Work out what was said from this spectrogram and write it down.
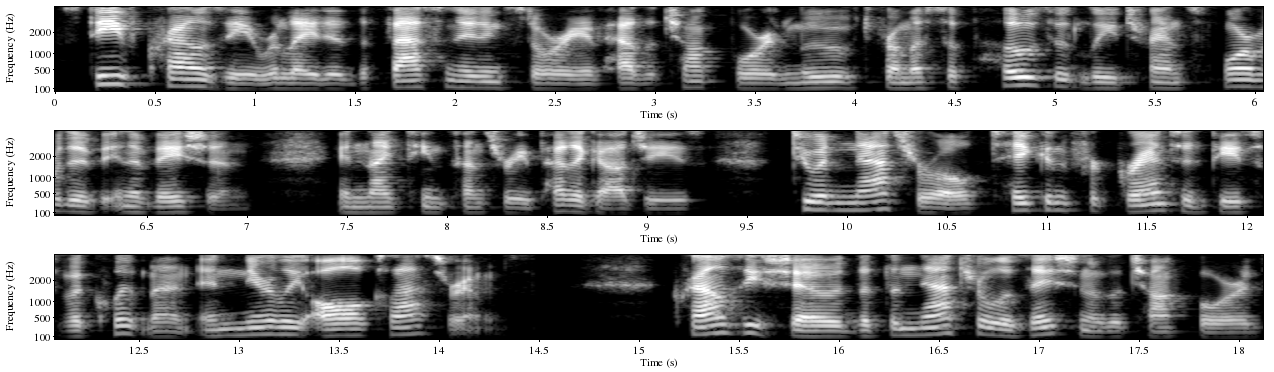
Steve Krause related the fascinating story of how the chalkboard moved from a supposedly transformative innovation in 19th century pedagogies to a natural, taken for granted piece of equipment in nearly all classrooms. Krause showed that the naturalization of the chalkboard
